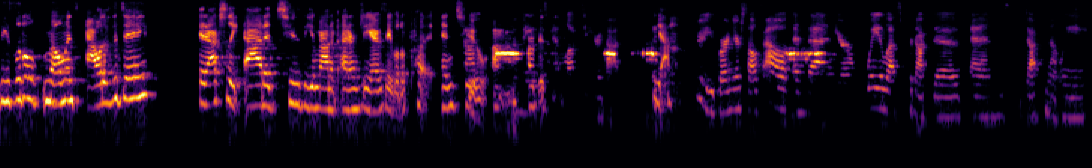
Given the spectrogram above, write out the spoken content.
these little moments out of the day, it actually added to the amount of energy I was able to put into um, our business. I love to hear that. Yeah. True. You burn yourself out and then you're way less productive and definitely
